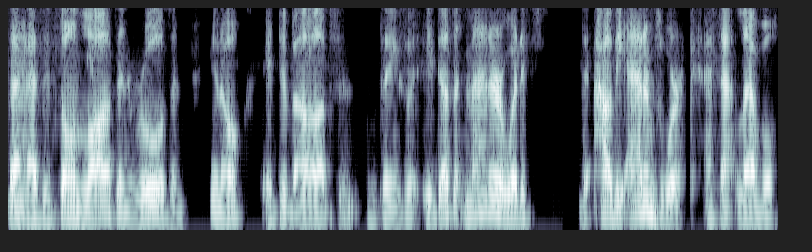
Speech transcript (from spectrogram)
that mm. has its own laws and rules and you know it develops and, and things but it doesn't matter what it's how the atoms work at that level.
